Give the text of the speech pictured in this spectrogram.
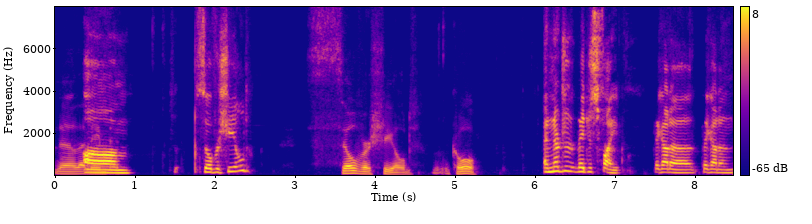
No, that Um, Silver Shield, Silver Shield. Cool. And they're just, they just fight. They got a they got a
